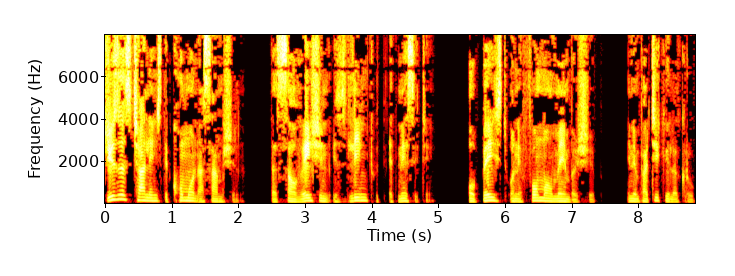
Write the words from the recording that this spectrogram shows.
Jesus challenged the common assumption that salvation is linked with ethnicity or based on a formal membership in a particular group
